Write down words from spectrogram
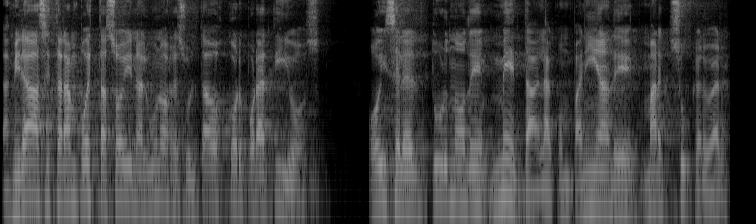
Las miradas estarán puestas hoy en algunos resultados corporativos. Hoy será el turno de Meta, la compañía de Mark Zuckerberg.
